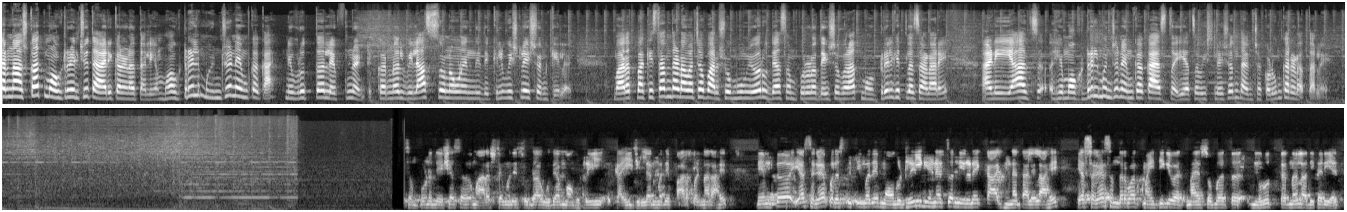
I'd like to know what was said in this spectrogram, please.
तर नाशकात मॉकड्रिलची तयारी करण्यात आली आहे. मॉकड्रिल म्हणजे नेमकं काय? निवृत्त लेफ्टनंट कर्नल विलास सोनवणे यांनी देखील विश्लेषण केलं आहे भारत पाकिस्तान तणावाच्या पार्श्वभूमीवर उद्या संपूर्ण देशभरात मॉकड्रिल घेतलं जाणार आहे. आणि याच हे मॉकड्रिल म्हणजे नेमकं काय असतं याचं विश्लेषण त्यांच्याकडून करण्यात आलं आहे संपूर्ण देशासह महाराष्ट्रामध्ये सुद्धा उद्या मॉकड्रिल काही जिल्ह्यांमध्ये पार पडणार आहेत. नेमकं या सगळ्या परिस्थितीमध्ये मॉकड्रिल घेण्याचा निर्णय का घेण्यात आलेला आहे या सगळ्या संदर्भात माहिती घेऊयात. माझ्यासोबत निवृत्त कर्नल अधिकारी आहेत.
